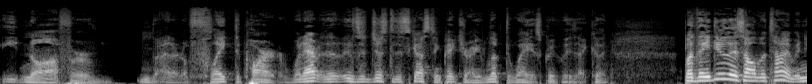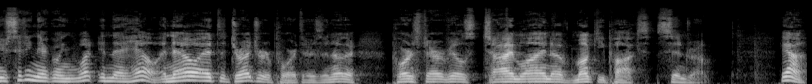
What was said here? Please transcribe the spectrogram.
eaten off or I don't know, flaked apart or whatever. It was just a disgusting picture. I looked away as quickly as I could. But they do this all the time, and you're sitting there going, "What in the hell?" And now at the Drudge Report, there's another porn star reveals timeline of monkeypox syndrome. Yeah,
